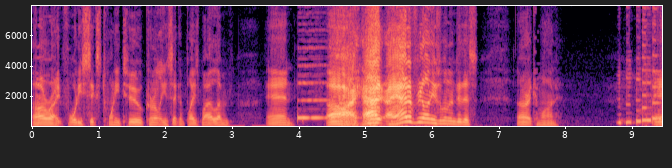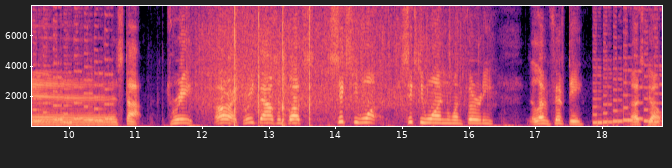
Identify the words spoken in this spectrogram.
Uh, all right, 46-22, currently in second place by 11. And uh, I had I had a feeling he was going to do this. All right, come on. And stop. Three. All right, 3,000 bucks. 61, 61, 130, 1150. Let's go.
